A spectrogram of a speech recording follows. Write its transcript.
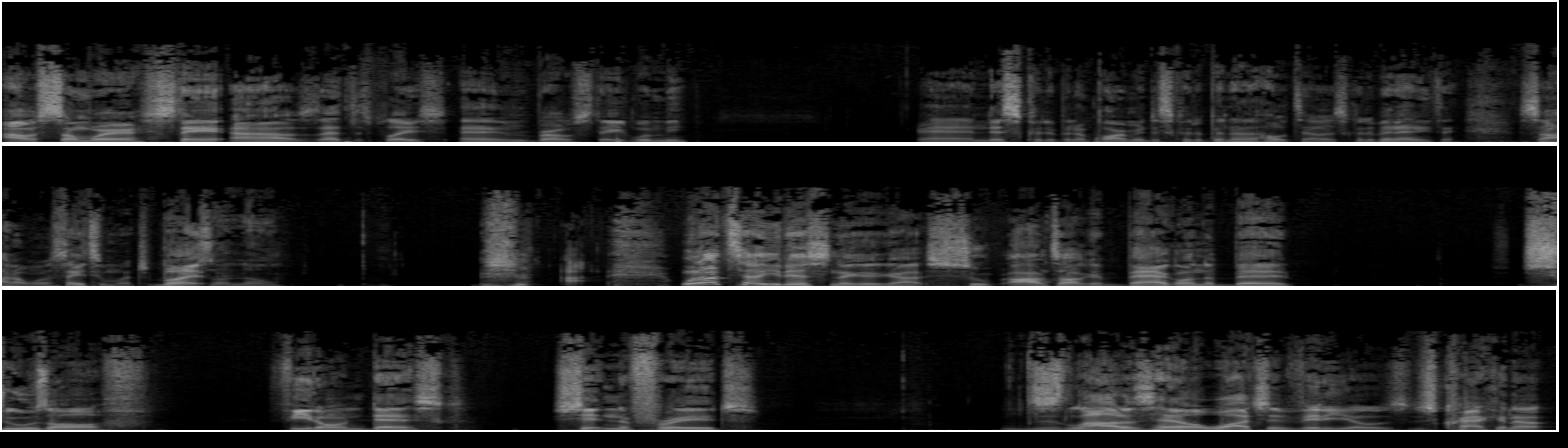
I was somewhere staying. Uh, I was at this place, and bro stayed with me. And this could have been an apartment. This could have been a hotel. This could have been anything. So I don't want to say too much. But So no. when I tell you this nigga got super, I'm talking bag on the bed, shoes off, feet on desk, shit in the fridge, just loud as hell watching videos, just cracking up.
